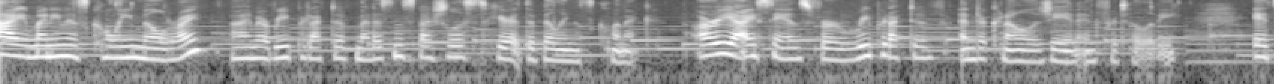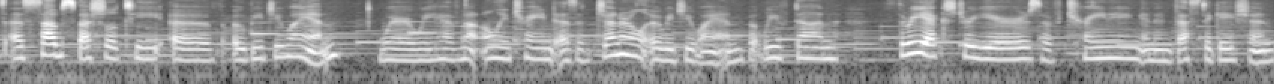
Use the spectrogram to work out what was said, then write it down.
Hi, my name is Colleen Milroy. I'm a reproductive medicine specialist here at the Billings Clinic. REI stands for Reproductive Endocrinology and Infertility. It's a subspecialty of OBGYN where we have not only trained as a general OBGYN, but we've done three extra years of training and investigation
